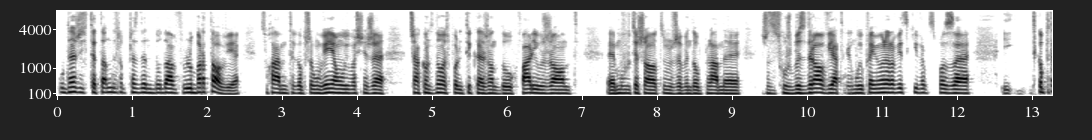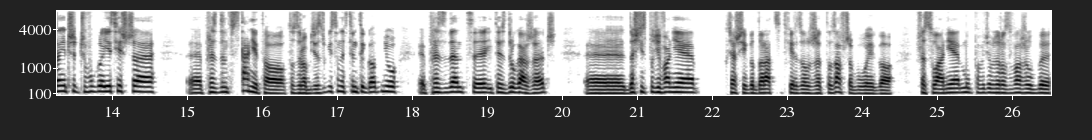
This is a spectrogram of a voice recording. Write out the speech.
uderzyć w te tony prezydent Duda w Lubartowie. Słuchałem tego przemówienia, mówi właśnie, że trzeba kontynuować politykę rządu, uchwalił rząd, e, mówił też o tym, że będą plany służby zdrowia, tak jak mówił premier Morawiecki w ekspoze. I, tylko pytanie, czy, czy w ogóle jest jeszcze E, prezydent w stanie to, to zrobić. Z drugiej strony w tym tygodniu e, prezydent, e, i to jest druga rzecz, dość niespodziewanie chociaż jego doradcy twierdzą, że to zawsze było jego przesłanie, mu powiedział, że rozważyłby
